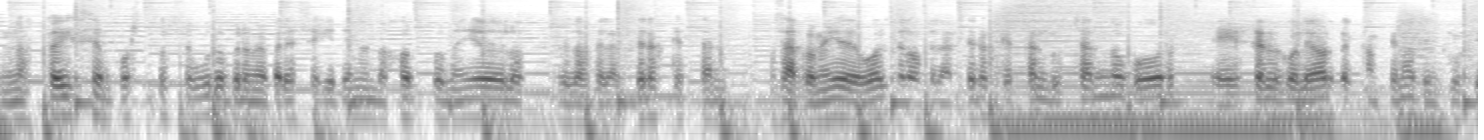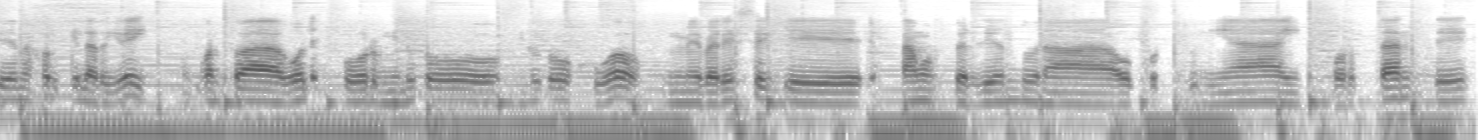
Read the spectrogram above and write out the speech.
no estoy 100% seguro, pero me parece que tiene el mejor promedio de los, de los delanteros que están, o sea, promedio de gol de los delanteros que están luchando por eh, ser el goleador del campeonato, inclusive mejor que la Ribey, en cuanto a goles por minuto, minuto jugado. Me parece que estamos perdiendo una oportunidad importante,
